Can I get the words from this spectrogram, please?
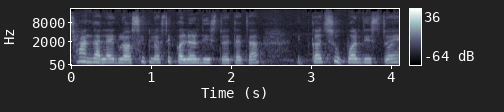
छान झाला आहे ग्लॉसी ग्लॉसी कलर दिसतो आहे त्याचा. इतकाच सुपर दिसतो आहे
